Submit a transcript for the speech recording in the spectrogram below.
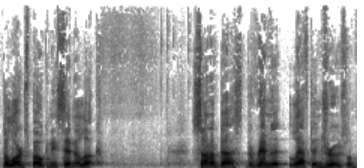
the Lord spoke and he said, Now look, son of dust, the remnant left in Jerusalem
